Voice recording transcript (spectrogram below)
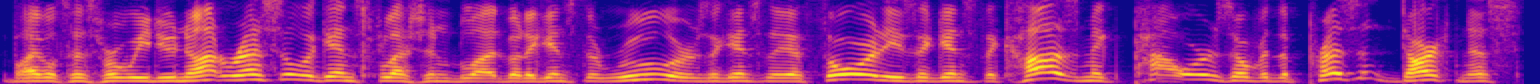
The Bible says, For we do not wrestle against flesh and blood, but against the rulers, against the authorities, against the cosmic powers over the present darkness,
